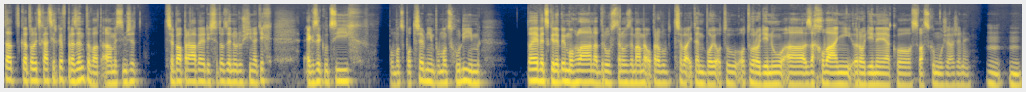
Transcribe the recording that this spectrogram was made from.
ta katolická církev prezentovat. A myslím, že třeba právě, když se to zjednoduší na těch exekucích, pomoc potřebným, pomoc chudým, to je věc, kde by mohla, na druhou stranu zde máme opravdu třeba i ten boj o tu, o tu rodinu a zachování rodiny jako svazku muže a ženy. Hmm, hmm.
